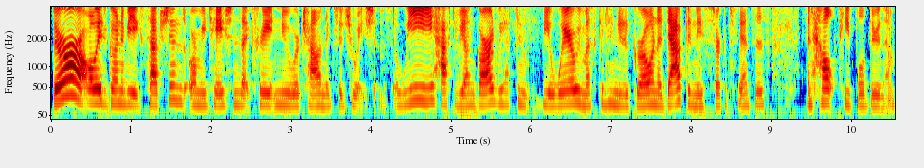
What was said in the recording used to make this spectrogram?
there are always going to be exceptions or mutations that create new or challenging situations. We have to be on guard, we have to be aware, we must continue to grow and adapt in these circumstances and help people through them.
